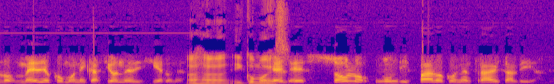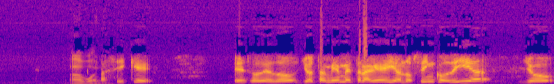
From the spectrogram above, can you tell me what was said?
los medios de comunicaciones dijeron. Eso. Ajá. ¿Y cómo es? Él es solo un disparo con entrada y salida. Ah, bueno. Así que eso de dos, yo también me tragué y a los cinco días yo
